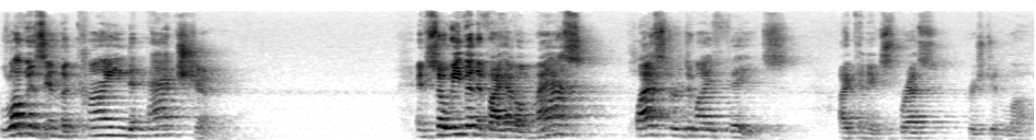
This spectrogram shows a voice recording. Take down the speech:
Love is in the kind action. And so even if I have a mask plastered to my face, I can express Christian love.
